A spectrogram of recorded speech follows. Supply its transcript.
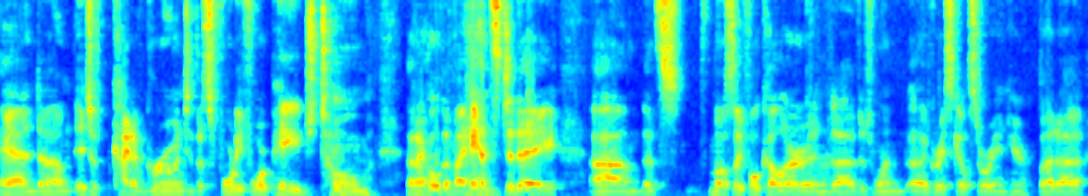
And um, it just kind of grew into this 44 page tome that i hold in my hands today. Um, that's mostly full color and uh, there's one uh, grayscale story in here. But uh,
